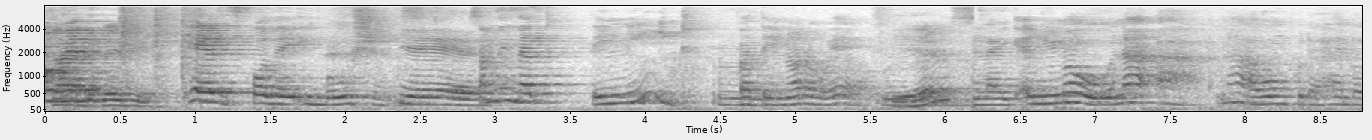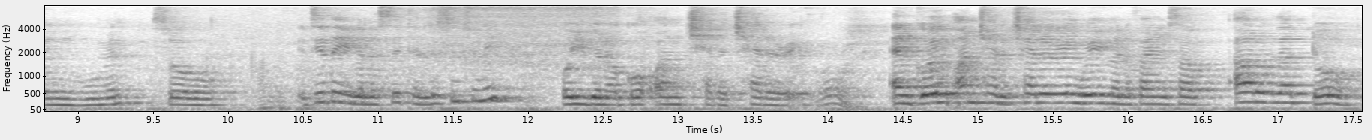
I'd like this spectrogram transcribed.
woman cares for their emotions. Yes. Something that they need but they're not aware of. Yes. Like and you know when I ah, now I won't put a hand on you woman. So it's either you're gonna sit and listen to me or you're gonna go on chatter chattering. And going on chatter chattering where you're gonna find yourself out of that door.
